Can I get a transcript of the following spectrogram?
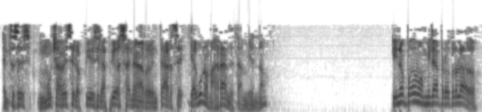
Entonces, muchas veces los pibes y las pibas salen a reventarse, y algunos más grandes también, ¿no? Y no podemos mirar para otro lado.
